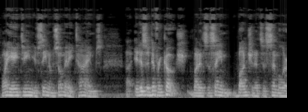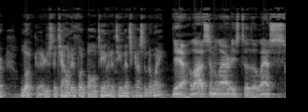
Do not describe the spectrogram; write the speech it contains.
2018. You've seen him so many times. Uh, it is a different coach, but it's the same bunch and it's a similar look. They're just a talented football team and a team that's accustomed to winning. Yeah, a lot of similarities to the last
